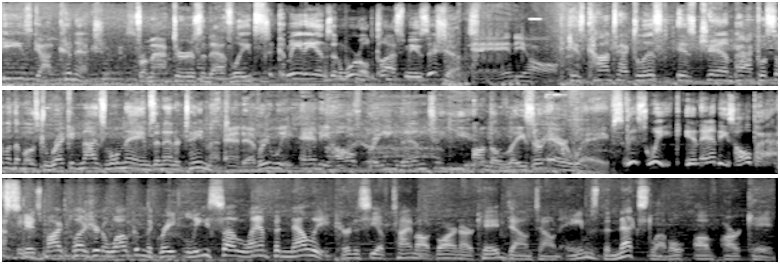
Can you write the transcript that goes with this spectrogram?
He's got connections from actors and athletes to comedians and world class musicians. Andy Hall. His contact list is jam packed with some of the most recognizable names in entertainment. And every week, Andy Hall's bringing them to you on the laser airwaves. This week in Andy's Hall Pass. It is my pleasure to welcome the great Lisa Lampanelli, courtesy of Timeout Bar and Arcade, downtown Ames, the next level of arcade.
